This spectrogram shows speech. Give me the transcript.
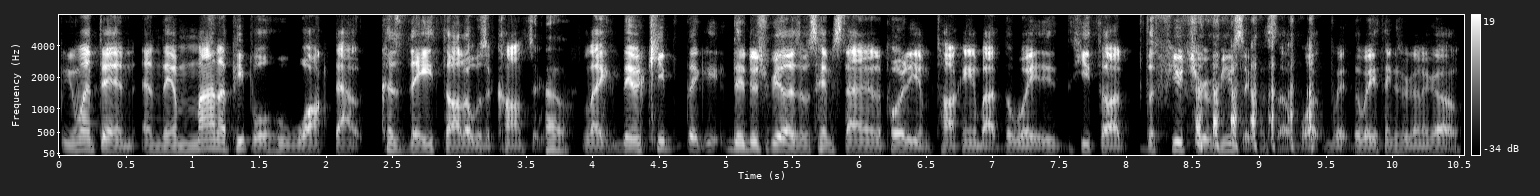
we went in, and the amount of people who walked out because they thought it was a concert. Oh. Like they would keep, they, they just realized it was him standing at a podium talking about the way he thought the future of music and stuff, what the way things were going to go.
